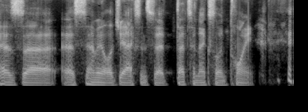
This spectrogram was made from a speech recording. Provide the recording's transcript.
as uh, as Samuel L. Jackson said, that's an excellent point.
